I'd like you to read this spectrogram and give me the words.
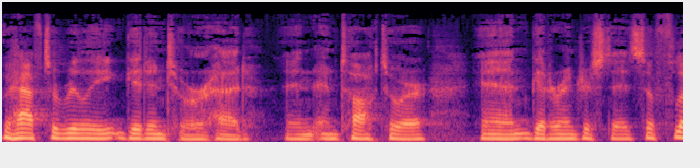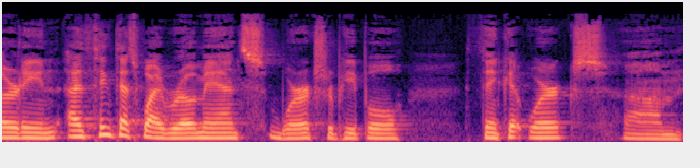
you have to really get into her head and, and talk to her and get her interested. So flirting, I think that's why romance works for people think it works. Um,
